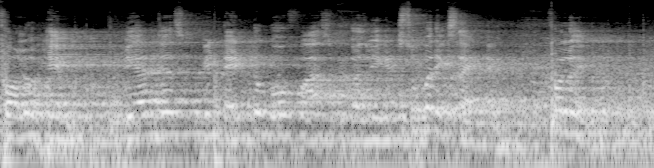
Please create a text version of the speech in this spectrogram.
Follow him. We are just, we tend to go fast because we get super excited. Follow him.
